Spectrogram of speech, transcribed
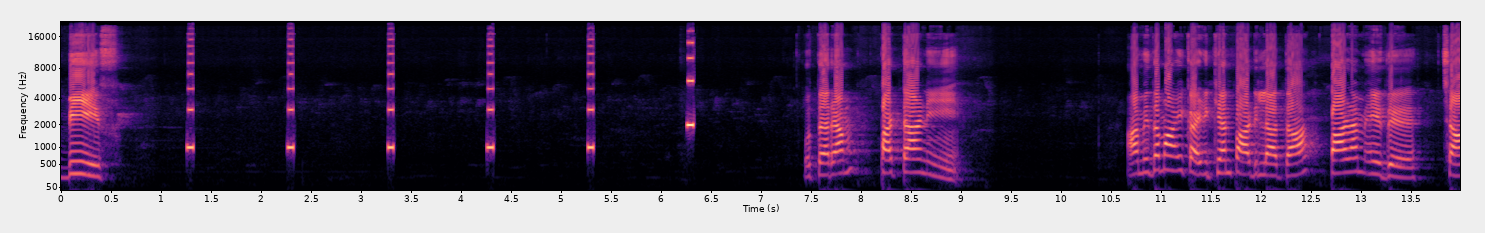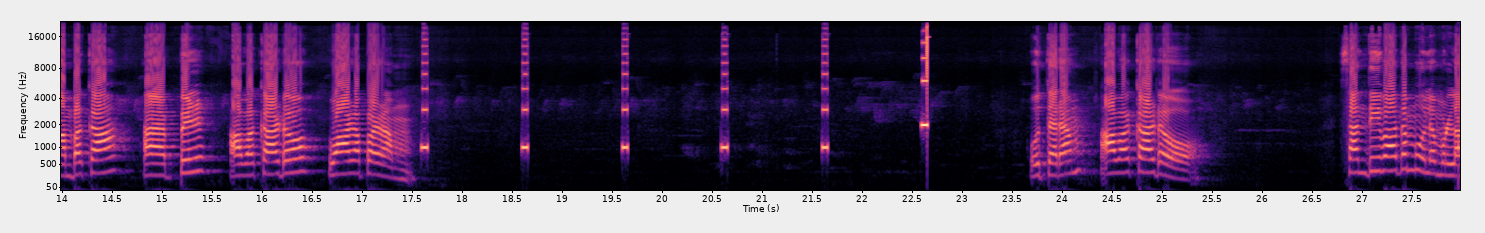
ബീഫ്. ഉത്തരം പട്ടാണി. അമിതമായി കഴിക്കാൻ പാടില്ലാത്ത പഴം ഏത്? ചാമ്പക്ക ആപ്പിൾ അവക്കാഡോ വാഴപ്പഴം. ഉത്തരം അവക്കാഡോ സന്ധിവാദം മൂലമുള്ള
